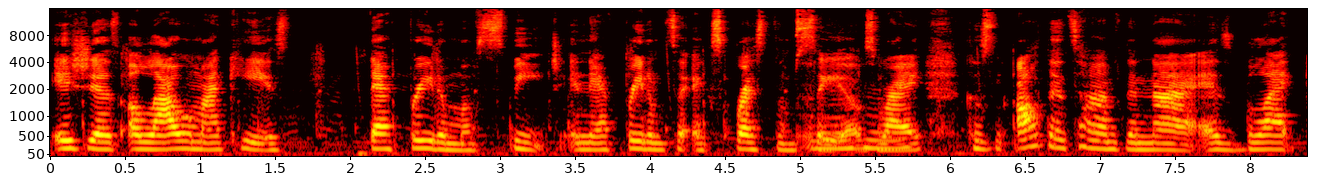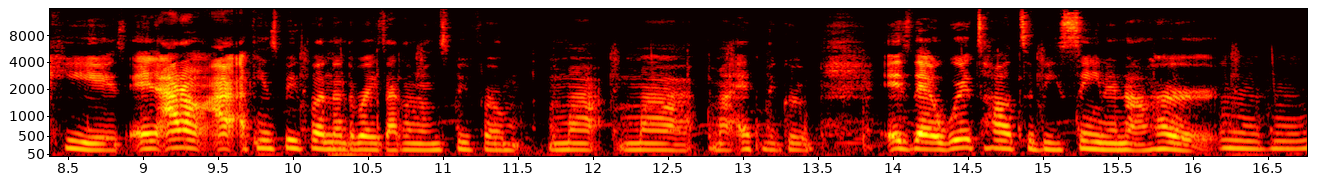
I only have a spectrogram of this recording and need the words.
is just allowing my kids that freedom of speech and that freedom to express themselves, mm-hmm. right? Because oftentimes than not, as black kids, and I don't, I, I can't speak for another race. I can only speak for my my my ethnic group. Is that we're taught to be seen and not heard, mm-hmm.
